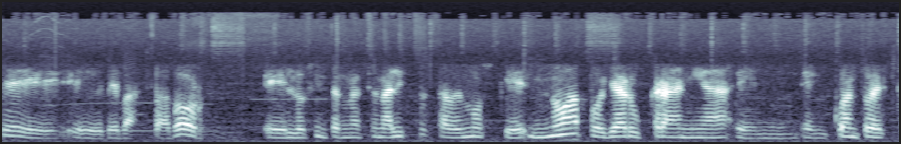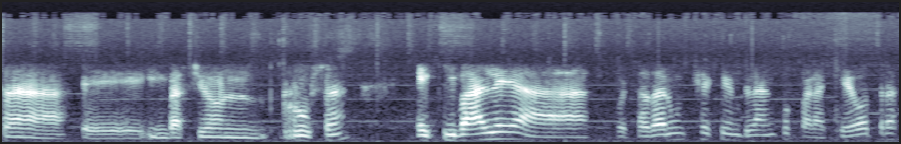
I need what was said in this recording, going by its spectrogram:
eh, devastador. Eh, los internacionalistas sabemos que no apoyar Ucrania en, cuanto a esta eh, invasión rusa equivale a pues a dar un cheque en blanco para que otras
